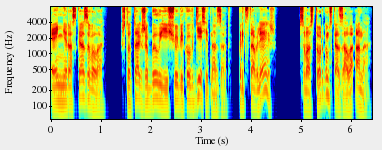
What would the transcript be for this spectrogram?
Энни рассказывала, что так же было еще веков десять назад. Представляешь? С восторгом сказала она.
